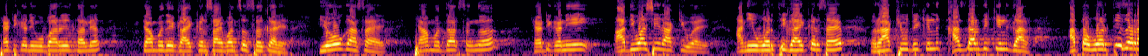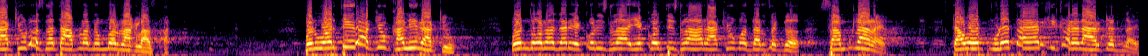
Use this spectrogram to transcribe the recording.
ह्या ठिकाणी उभारल्या झाल्यात. त्यामध्ये गायकर साहेबांचं सहकार्य. आहे. योग असा आहे ह्या मतदारसंघ ह्या ठिकाणी आदिवासी राखीव आहे. आणि वरती गायकर साहेब राखीव देखील खासदार देखील गा आता वरती जर राखीव नसता तर आपला नंबर लागला असता. पण वरती राखीव खाली राखीव. पण दोन हजार एकोणीसला एकोणतीसला हा राखीव मतदारसंघ संपणार आहे. त्यामुळे पुढे तयारी करायला हरकत नाही.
